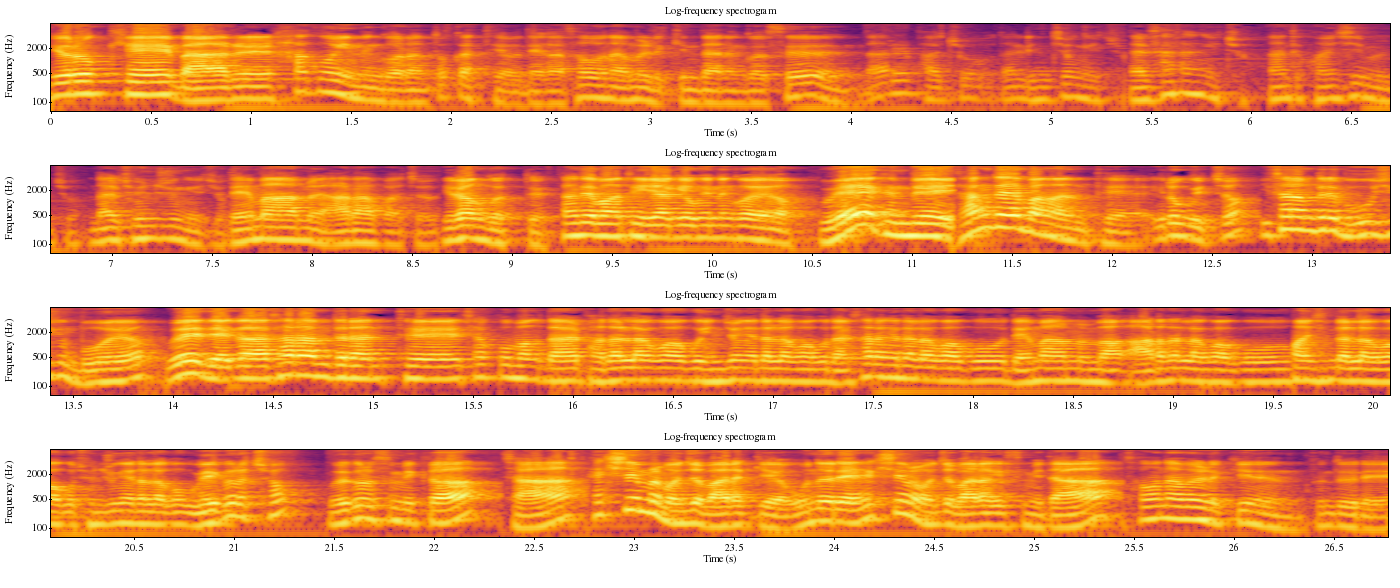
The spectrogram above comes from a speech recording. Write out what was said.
이렇게 말을 하고 있는 거랑 똑같아요. 내가 서운함을 느낀다는 것은 나를 봐줘. 날 인정해줘. 날 사랑해줘. 나한테 관심을 줘. 날 존중해줘. 내 마음을 알아봐줘. 이런 것들. 상대방한테 이야기하고 있는 거예요. 왜 근데 상대방한테 이러고 있죠? 이 사람들의 무의식은 뭐예요? 왜 내가 사람들한테 자꾸 막 날 봐달라고 하고 인정해달라고 하고 날 사랑해달라고 하고 내 마음을 막 알아달라고 하고 관심 달라고 하고 존중해달라고 하고 왜 그렇죠? 왜 그렇습니까? 자, 핵심을 먼저 말할게요. 오늘의 핵심을 먼저 말하겠습니다. 서운함을 느끼는 분들의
